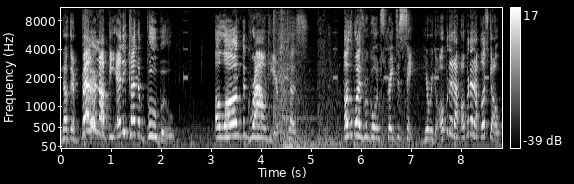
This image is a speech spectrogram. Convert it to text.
Now, there better not be any kind of boo-boo along the ground here because otherwise we're going straight to Satan. Here we go. Open it up, open it up, let's go.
